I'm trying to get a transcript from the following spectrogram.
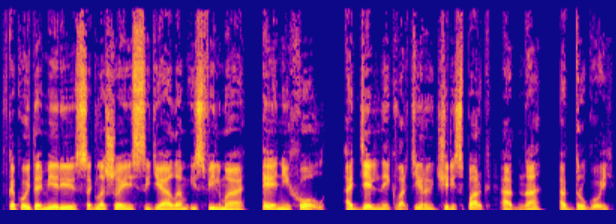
в какой-то мере соглашаясь с идеалом из фильма «Энни Холл» отдельные квартиры через парк одна от другой.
